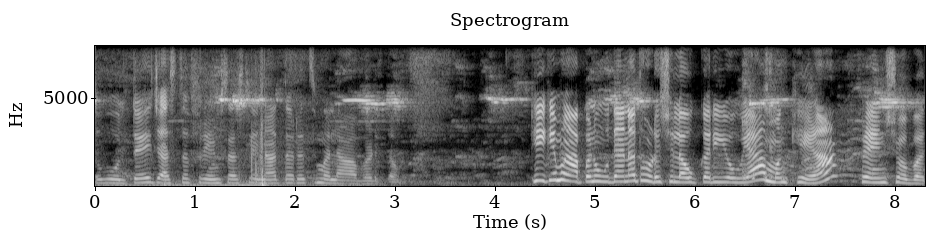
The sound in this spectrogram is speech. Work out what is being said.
तो बोलतोय जास्त फ्रेंड्स असले ना तरच मला आवडतं. ठीक आहे मग आपण उद्या ना थोडेसे लवकर येऊया मग खेळा फ्रेंड्ससोबत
